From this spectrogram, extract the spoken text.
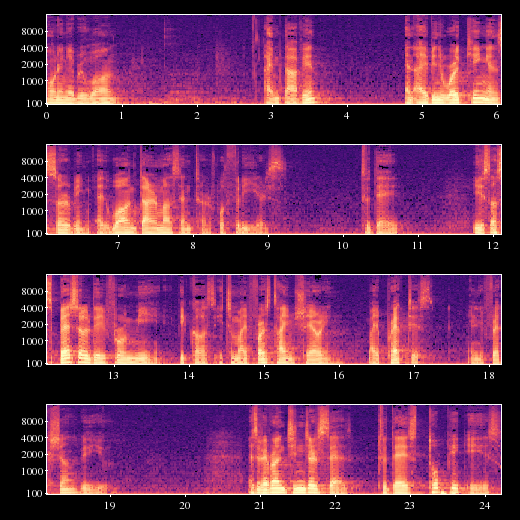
morning, everyone. I'm Davin, and I've been working and serving at Won Dharma Center for three years. Today is a special day for me because it's my first time sharing my practice and reflection with you. As Reverend Ginger said, today's topic is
